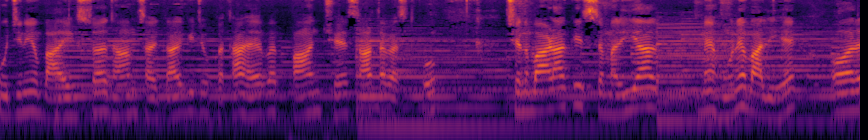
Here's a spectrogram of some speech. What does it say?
पूजनीय बागेश्वर धाम सरकार की जो कथा है, वह पाँच छः सात अगस्त को छिंदवाड़ा की सिमरिया में होने वाली है और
